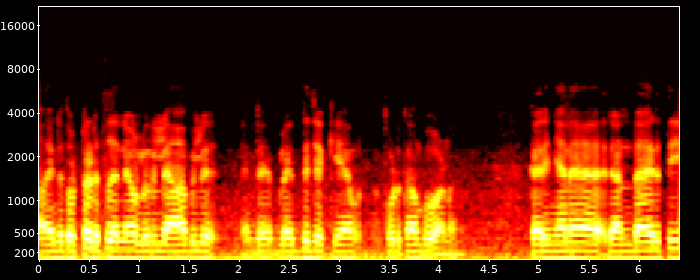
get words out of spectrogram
അതിന്റെ തൊട്ടടുത്ത് തന്നെ ഉള്ളൊരു ലാബിൽ എന്റെ ബ്ലഡ് ചെക്ക് ചെയ്യാൻ കൊടുക്കാൻ പോവാണ്. കാര്യം ഞാൻ രണ്ടായിരത്തി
